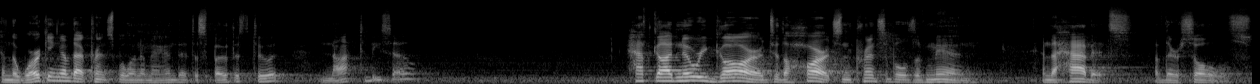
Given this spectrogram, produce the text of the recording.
And the working of that principle in a man that disposeth to it not to be so? Hath God no regard to the hearts and principles of men and the habits of their souls?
